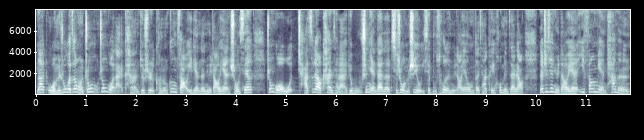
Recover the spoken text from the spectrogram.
那我们如果再往中中国来看，就是可能更早一点的女导演，首先中国我查资料看下来，就五十年代的，其实我们是有一些不错的女导演，我们等下可以后面再聊。那这些女导演，一方面她们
